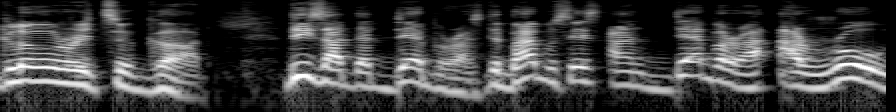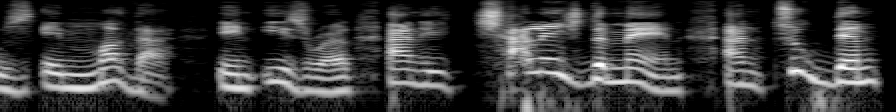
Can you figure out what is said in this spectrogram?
Glory to God. These are the Deborahs. The Bible says, and Deborah arose a mother in Israel and he challenged the men and took them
